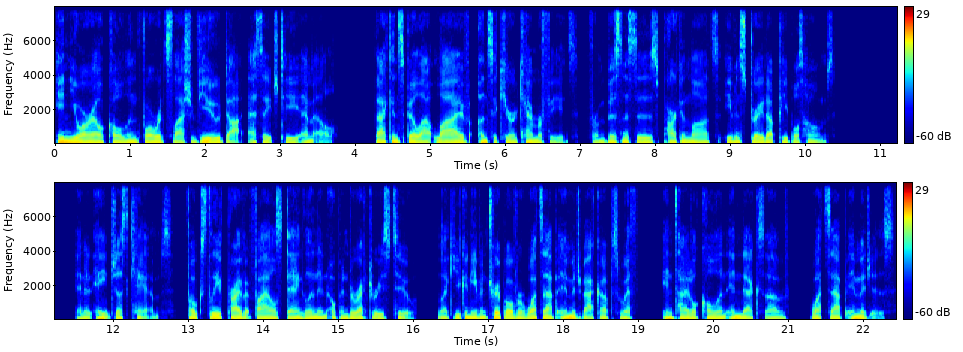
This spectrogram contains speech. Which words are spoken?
in URL colon forward slash view dot SHTML. That can spill out live, unsecured camera feeds from businesses, parking lots, even straight up people's homes. And it ain't just cams. Folks leave private files dangling in open directories too. Like you can even trip over WhatsApp image backups with intitle colon index of WhatsApp images.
